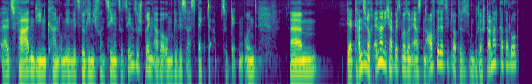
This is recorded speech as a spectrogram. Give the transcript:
als Faden dienen kann, um eben jetzt wirklich nicht von Szene zu Szene zu springen, aber um gewisse Aspekte abzudecken. Und ähm, der kann sich noch ändern. Ich habe jetzt mal so einen ersten aufgesetzt. Ich glaube, das ist so ein guter Standardkatalog.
